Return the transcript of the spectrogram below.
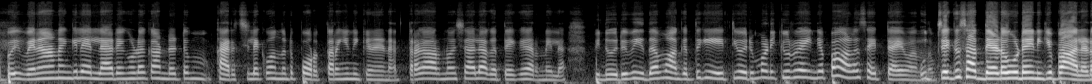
അപ്പൊ ഇവനാണെങ്കിൽ എല്ലാവരെയും കൂടെ കണ്ടിട്ട് കരച്ചിലൊക്കെ വന്നിട്ട് പുറത്തിറങ്ങി നിൽക്കണേണ്. എത്ര കാരണവശാലും അകത്തേക്ക് കയറണില്ല. പിന്നെ ഒരു വിധം അകത്ത് കയറ്റി ഒരു മണിക്കൂർ കഴിഞ്ഞപ്പോൾ ആൾ സെറ്റായി വന്നു. ഉച്ചയ്ക്ക് സദ്യയുടെ കൂടെ എനിക്ക് പാലട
